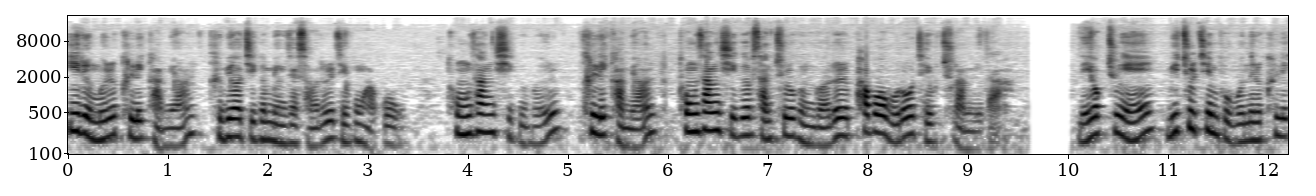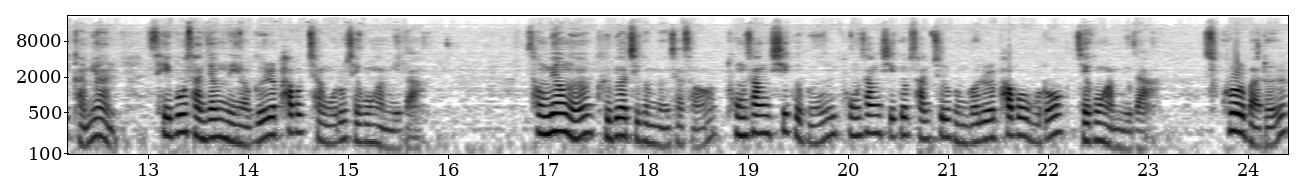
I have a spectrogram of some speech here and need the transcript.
이름을 클릭하면 급여 지급 명세서를 제공하고 통상시급을 클릭하면 통상시급 산출 근거를 팝업으로 제출합니다. 내역 중에 미출친 부분을 클릭하면 세부 산정 내역을 팝업 창으로 제공합니다. 성명은 급여 지급 명세서, 통상시급은 통상시급 산출 근거를 팝업으로 제공합니다. 스크롤바를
